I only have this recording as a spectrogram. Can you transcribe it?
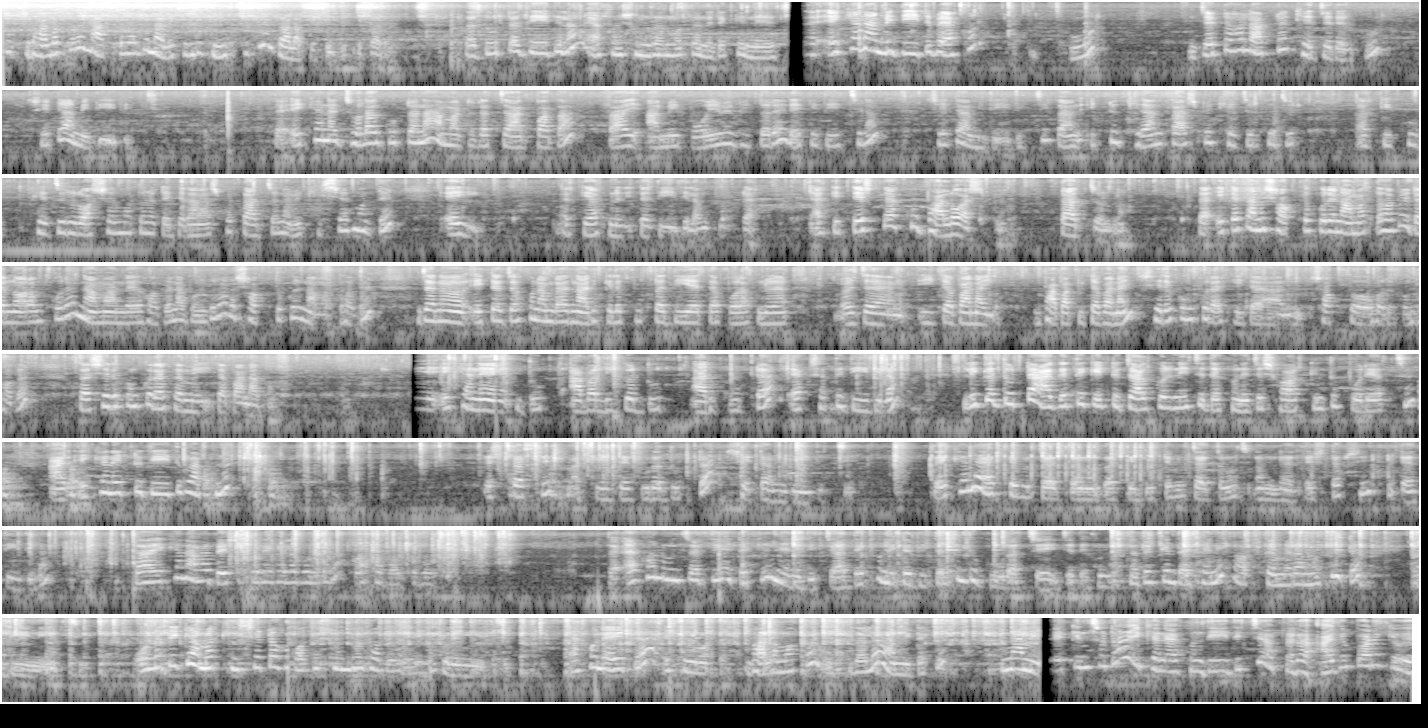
খুব ভালো করে নাড়তে হবে, নাহলে কিন্তু মিষ্টিতে জলা পেকে দিতে পারে। তা দুধটা দিয়ে দিলাম, এখন সুন্দর মতন এটাকে নেড়ে এখানে আমি দিয়ে দেবো এখন গুড়, যেটা হলো আপনার খেচেরের গুড়, সেটা আমি দিয়ে দিচ্ছি। তা এইখানে ঝোলা গুড়টা না আমার এটা চাক পাতা, তাই আমি বইমের ভিতরে রেখে দিয়েছিলাম, সেটা আমি দিয়ে দিচ্ছি। কারণ একটু ঘেরানটা আসবে খেজুর খেজুর, আর কি খুব খেজুর রসের মতন একটা ঘেরান আসবে, তার জন্য আমি খিসের মধ্যে এই আর কি আপনার এটা দিয়ে দিলাম গুড়টা। আর কি টেস্টটা খুব ভালো আসবে তার জন্য। তা এটাকে আমি শক্ত করে নামাতে হবে, এটা নরম করে নামালে হবে না বন্ধুরা, এটা শক্ত করে নামাতে হবে। যেন এটা যখন আমরা নারিকেলের পুরটা দিয়ে তারপর আপনারা যে ইটা বানাই ভাপা পিঠা বানাই, সেরকম করে আর কি এটা শক্ত ওরকম হবে। তা সেরকম করে আর আমি এটা বানাবো। এখানে দুধ, আবার লিকুইড দুধ আর গুড়টা একসাথে দিয়ে দিলাম। লিকুইড দুধটা আগে থেকে একটু জাল করে নিয়েছি। দেখুন, এই যে সর কিন্তু পড়ে যাচ্ছে আর এখানে একটু দিয়ে দেবো আপনার স্টারশিপ আর কি যে গুঁড়ো দুধটা, সেটা আমি দিয়ে দিচ্ছি। তো এখানে এক টেবিল চার চামচ, আর কি দু টেবিল চার চামচ আপনার স্টারশিপ এটা দিয়ে দিলাম। তা এখানে আমার বেশি করে গেলে বন্ধুরা, কথা বলতে বলতে। তো এখন উঞ্চার দিয়ে এটাকে নেড়ে দিচ্ছে। আর দেখুন, এটার ভিতরে কিন্তু গুড় আছে। এই যে দেখুন, আপনাদেরকে দেখেনি অফ ক্যামেরার মধ্যে এটা দিয়ে নিয়েছি। অন্যদিকে আমার খিসেটা কত সুন্দরভাবে করে নিয়েছি। এখন এইটা একটু ভালো মতো উতলালে আমি এটাকে নামিয়ে বেকিং সোডা এখানে এখন দিয়ে দিচ্ছি। আপনারা আগে পরে কেউ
